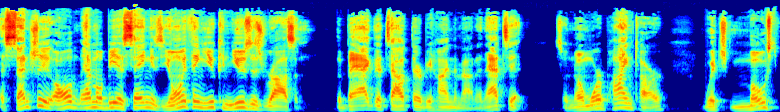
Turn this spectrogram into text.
essentially all MLB is saying is the only thing you can use is rosin, the bag that's out there behind the mound, and that's it. So no more pine tar, which most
